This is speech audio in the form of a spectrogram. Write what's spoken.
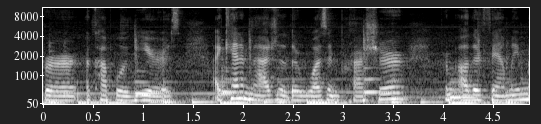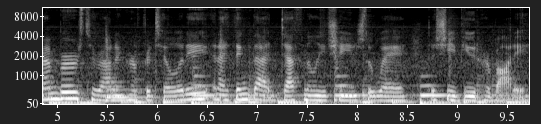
for a couple of years, I can't imagine that there wasn't pressure from other family members surrounding her fertility, and I think that definitely changed the way that she viewed her body.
